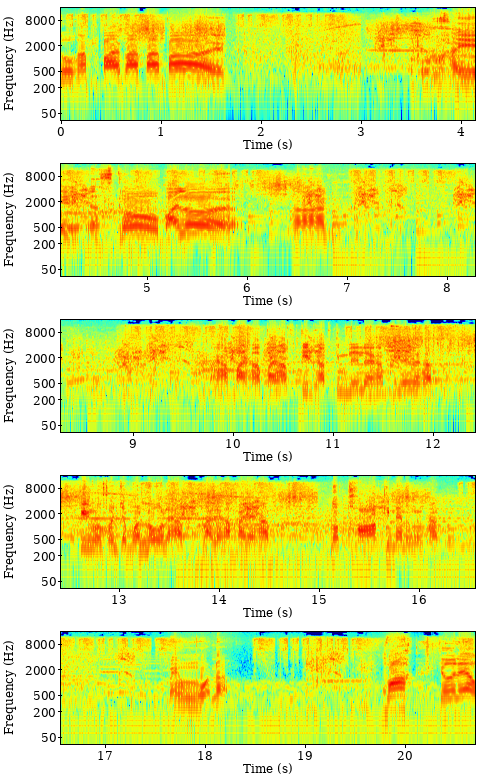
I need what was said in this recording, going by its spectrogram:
go ครับไปไปไปไปโอเค let's go ไปเลยนั่นไปครับไปครับไปครับกินครับกินเรื่อยๆครับกินเรื่อยๆครับกินกว่าคนจะหมดโลกเลยครับไปเลยครับไปเลยครับ นกท้อกินได้เหมือนกันครับ แม่งหมดละว้าเจอแล้ว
